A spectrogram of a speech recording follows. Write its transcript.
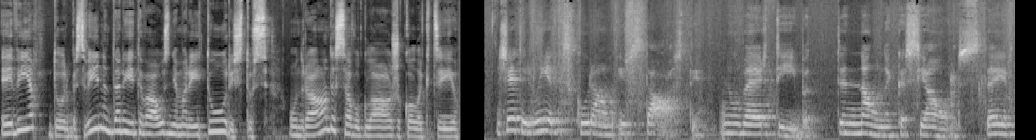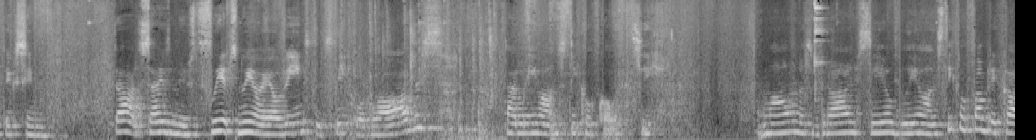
Evija Durbes vīna darītavā uzņem arī turistus un rāda savu glāžu kolekciju. Šeit ir lietas, kurām ir stāsti, nu, vērtība. Te nav nekas jauns. Te ir teiksim, tādas aizmirstas lietas, nu jau jau vīns, tad stikla glāzes. Tā ir līvāna stikla kolekcija. Mammas, brāļa, sieva bija Lielāna stikla fabrikā,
